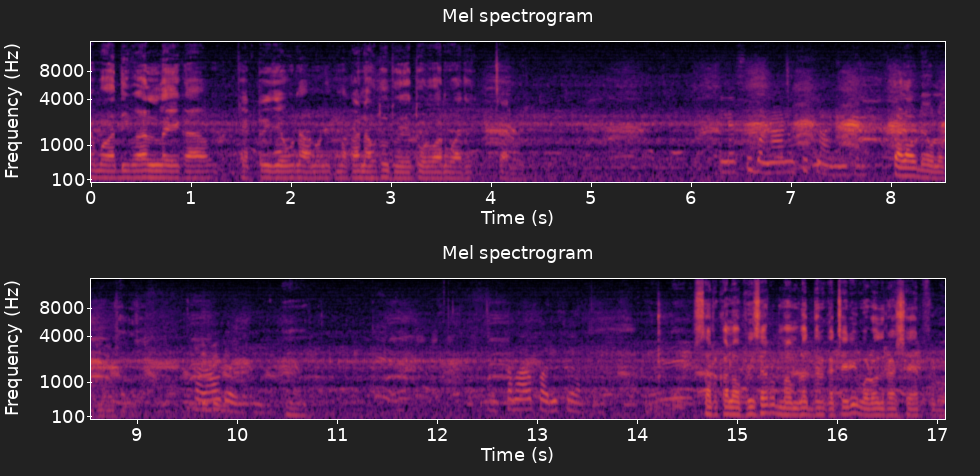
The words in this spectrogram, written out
એમાં દિવાલને એક આ ફેક્ટરી જેવું નાનું એક મકાન આવતું હતું એ તોડવાનું આજે ચાલુ છે. તળાવ ડેવલપમેન્ટ છે. તળાવ ડેવલપમેન્ટ. તમારો પરિચય આપો. સર્કલ ઓફિસર મામલતદાર કચેરી વડોદરા શહેર પૂર્વ.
